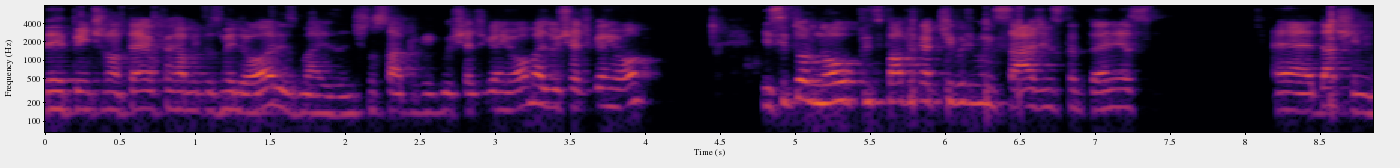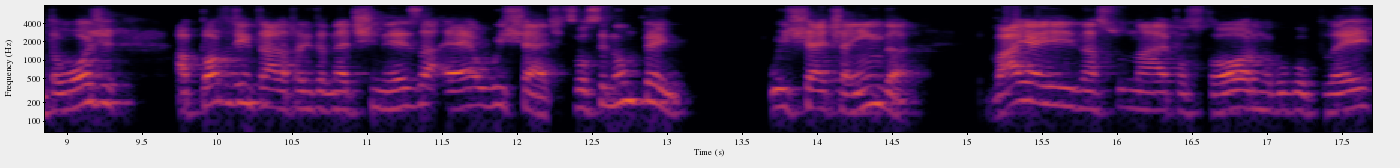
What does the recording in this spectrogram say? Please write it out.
de repente não até ferramentas melhores, mas a gente não sabe por que o WeChat ganhou, mas o WeChat ganhou e se tornou o principal aplicativo de mensagens instantâneas é, da China. Então hoje a porta de entrada para a internet chinesa é o WeChat. Se você não tem o WeChat ainda, vai aí na, na Apple Store, no Google Play,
